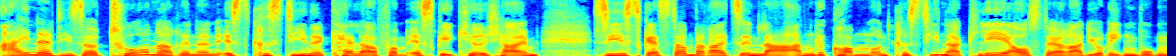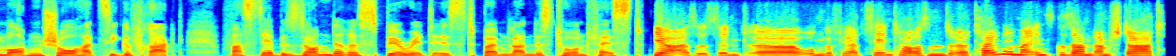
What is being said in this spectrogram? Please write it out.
Eine dieser Turnerinnen ist Christine Keller vom SG Kirchheim. Sie ist gestern bereits in La angekommen und Christina Klee aus der Radio Regenbogen Morgenshow hat sie gefragt, was der besondere Spirit ist beim Landesturnfest. Ja, also es sind äh, ungefähr 10.000 äh, Teilnehmer insgesamt am Start.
